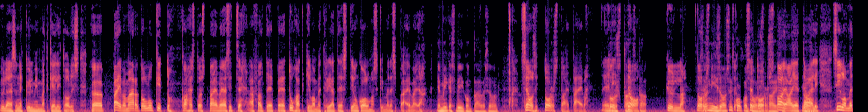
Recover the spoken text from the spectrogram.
yleensä ne kylmimmät kelit olisi. Öö, päivämäärät on lukittu 12. päivä ja sitten se FLTP 1000 kilometriä testi on 30. päivä. Ja Ja mikäs viikonpäivä se on? se on sitten torstai-päivä. Eli, Torstaista? Joo, kyllä. Se- niin, se on se koko se torstai. torstai ajetaan. Joo. Eli silloin me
